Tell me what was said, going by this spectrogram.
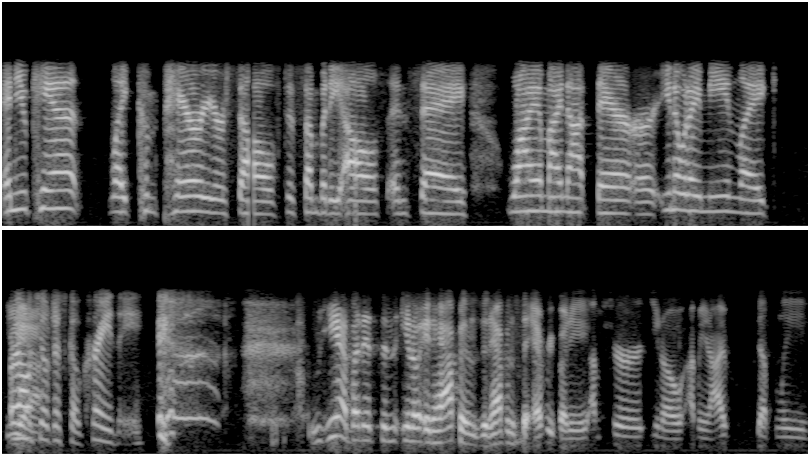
and you can't like compare yourself to somebody else and say, why am I not there, or you know what I mean, like, or else you'll just go crazy. Yeah, but it's an, you know it happens. It happens to everybody. I'm sure you know. I mean, I've definitely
